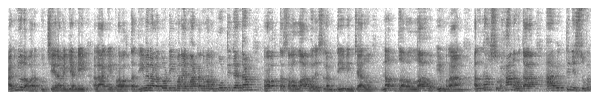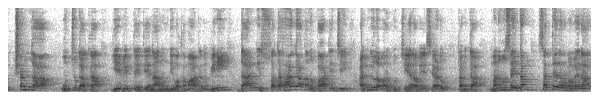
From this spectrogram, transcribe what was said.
అన్యుల వరకు చేరవేయండి. అలాగే ప్రవక్త దీవెనలతోటి మన మాటను మనం పూర్తి చేద్దాం. ప్రవక్త సలల్లాహు అలై వసలం దీవించారు నద్దరల్లాహు ఇమ్రాన్. అల్లాహ్ సుబ్హానహు తాలా ఆ వ్యక్తిని సుభిక్షంగా ఉంచుగాక ఏ వ్యక్తి అయితే నా నుండి ఒక మాటను విని దాన్ని స్వతహాగా అతను పాటించి అన్యుల వరకు చేరవేశాడు కనుక మనము సైతం సత్యధర్మమైన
